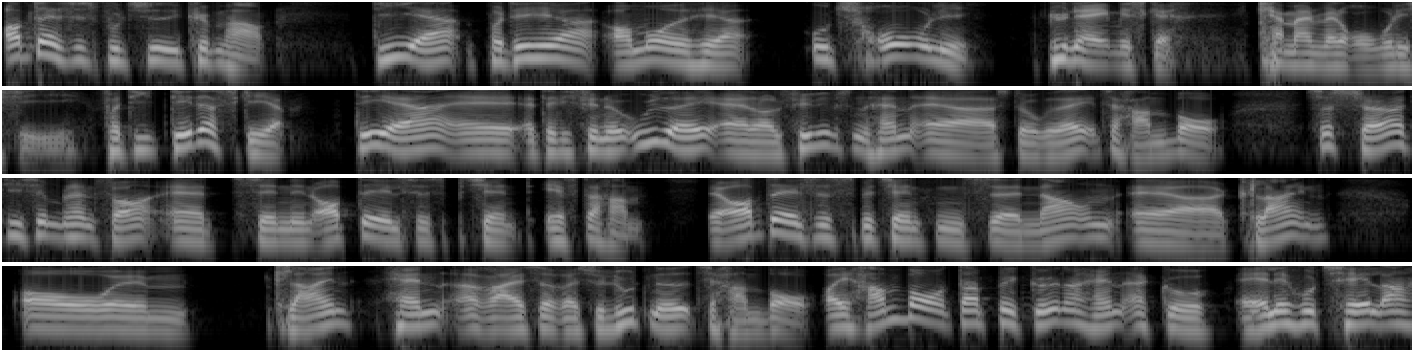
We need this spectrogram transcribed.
Opdagelsespolitiet i København, de er på det her område her utrolig dynamiske, kan man vel roligt sige. Fordi det, der sker, det er, øh, at da de finder ud af, at Rolf Philipsen han er stukket af til Hamburg, så sørger de simpelthen for at sende en opdagelsesbetjent efter ham. Øh, opdagelsesbetjentens øh, navn er Klein, og øhm, Klein, han rejser resolut ned til Hamburg. Og i Hamburg, der begynder han at gå alle hoteller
